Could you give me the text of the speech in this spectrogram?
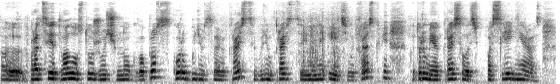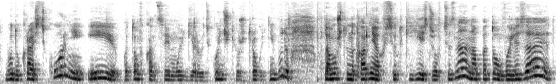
Э, про цвет волос тоже очень много вопросов. Скоро будем с вами краситься, будем краситься именно этими красками, которыми я красилась в последний раз. Буду красить корни и потом в конце эмульгировать. Кончики уже трогать не буду, потому что на корнях все-таки есть желтизна, она потом вылезает,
